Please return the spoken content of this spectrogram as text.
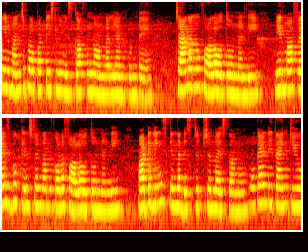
మీరు మంచి ప్రాపర్టీస్ని మిస్ కాకుండా ఉండాలి అనుకుంటే ఛానల్ను ఫాలో అవుతూ ఉండండి. మీరు మా ఫేస్బుక్ ఇన్స్టాగ్రామ్ కూడా ఫాలో అవుతూ ఉండండి. వాటి లింక్స్ కింద డిస్క్రిప్షన్లో ఇస్తాను. ఓకే అండి థ్యాంక్ యూ.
